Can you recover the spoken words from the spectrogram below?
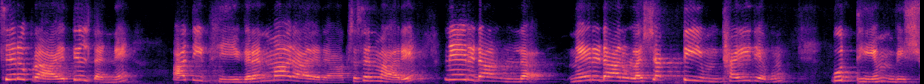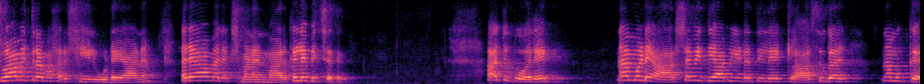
ചെറുപ്രായത്തിൽ തന്നെ അതിഭീകരന്മാരായ രാക്ഷസന്മാരെ നേരിടാനുള്ള നേരിടാനുള്ള ശക്തിയും ധൈര്യവും ബുദ്ധിയും വിശ്വാമിത്ര മഹർഷിയിലൂടെയാണ് രാമലക്ഷ്മണന്മാർക്ക് ലഭിച്ചത്. അതുപോലെ നമ്മുടെ ആർഷ വിദ്യാപീഠത്തിലെ ക്ലാസുകൾ നമുക്ക്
